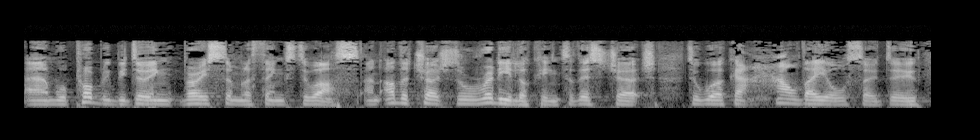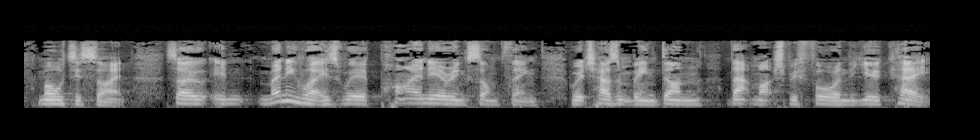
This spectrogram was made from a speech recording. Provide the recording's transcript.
and will probably be doing very similar things to us. And other churches are already looking to this church to work out how they also do multi site. So, in many ways, we're pioneering something which hasn't been done that much before in the UK.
